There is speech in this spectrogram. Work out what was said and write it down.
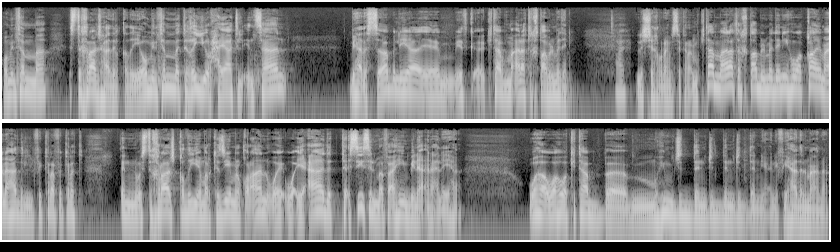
ومن ثم استخراج هذه القضية. ومن ثم تغير حياة الإنسان بهذا السبب اللي هي كتاب مآلات الخطاب المدني. صحيح. للشيخ إبراهيم السكران كتاب مآلات الخطاب المدني هو قائم على هذه الفكرة فكرة إنه استخراج قضية مركزية من القرآن وإعادة تأسيس المفاهيم بناء عليها. وهو كتاب مهم جدا جدا جدا يعني في هذا المعنى.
